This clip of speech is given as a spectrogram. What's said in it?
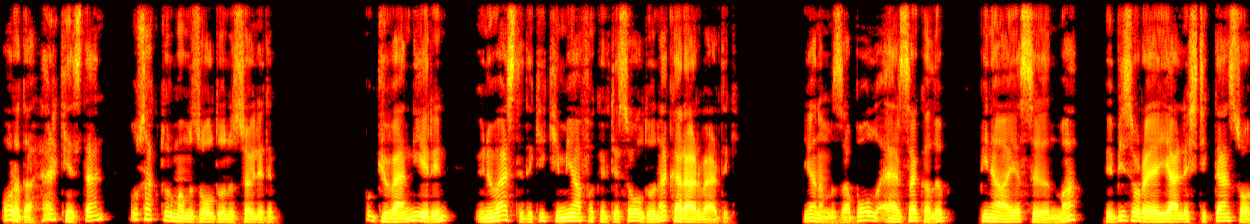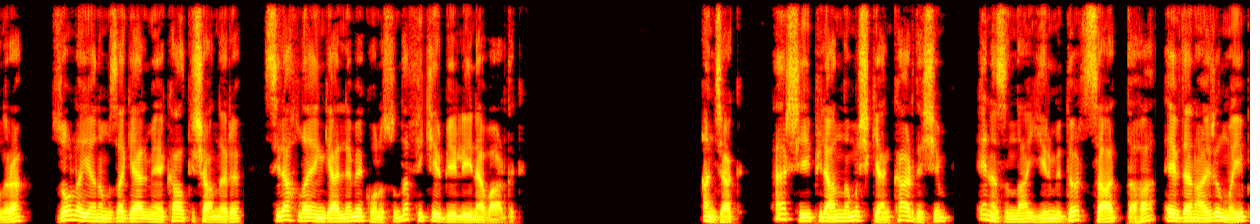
orada herkesten uzak durmamız olduğunu söyledim. Bu güvenli yerin üniversitedeki kimya fakültesi olduğuna karar verdik. Yanımıza bol erzak alıp binaya sığınma ve biz oraya yerleştikten sonra zorla yanımıza gelmeye kalkışanları silahla engelleme konusunda fikir birliğine vardık. Ancak her şeyi planlamışken kardeşim en azından 24 saat daha evden ayrılmayıp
